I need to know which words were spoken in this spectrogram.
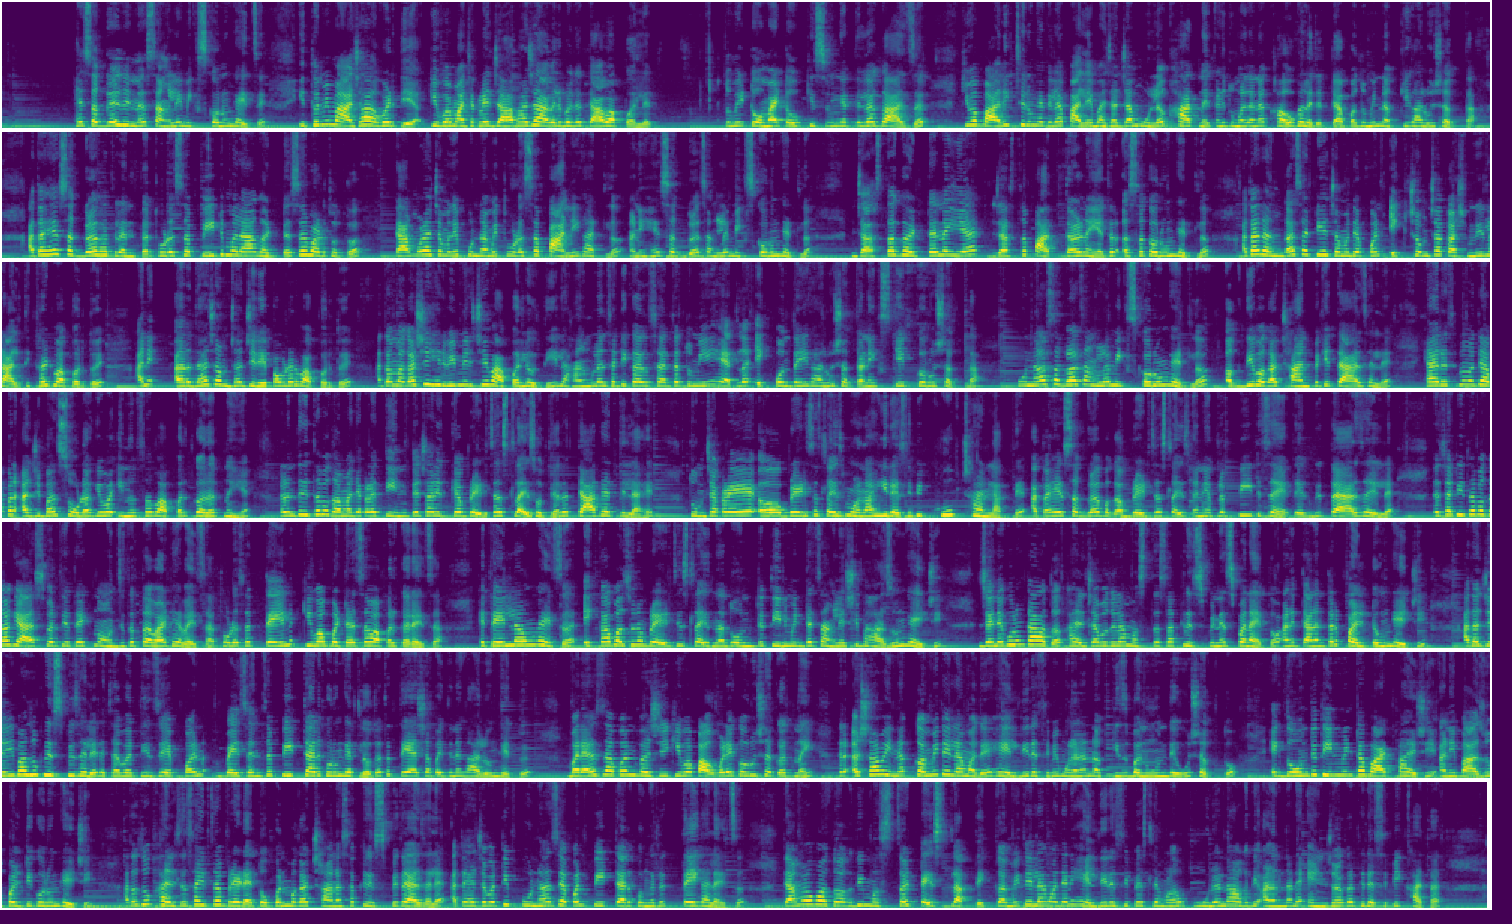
हे सगळे जिन्नस चांगले मिक्स करून घ्यायचे. इथं मी माझ्या आवडते किंवा माझ्याकडे ज्या भाज्या अवेलेबल आहेत त्या वापरल्यात तुम्ही टोमॅटो किसून घेतलेलं गाजर किंवा बारीक चिरून घेतलेल्या पालेभाज्या ज्या मुलं खात नाहीत आणि तुम्हाला त्यांना खाऊ घालायचे त्या पण तुम्ही नक्की घालू शकता. आता हे सगळं घातल्यानंतर थोडंसं पीठ मला घट्टसर वाटत होतं. त्यामुळे याच्यामध्ये पुन्हा मी थोडंसं पाणी घातलं आणि हे सगळं चांगलं मिक्स करून घेतलं. जास्त घट्ट नाही आहे जास्त पातळ नाही आहे तर असं करून घेतलं. आता रंगासाठी याच्यामध्ये आपण एक चमचा काश्मीरी लाल तिखट वापरतोय. आणि अर्धा चमचा जिरे पावडर वापरतोय. आता मगाशी हिरवी मिरची वापरली होती. लहान मुलांसाठी करसाल तर तुम्ही ह्यातलं एक कोणतंही घालू शकता आणि एक स्किप करू शकता. पुन्हा सगळं चांगलं मिक्स करून घेतलं. अगदी बघा छानपैकी तयार झालं आहे ह्या रेसिपीमध्ये आपण अजिबात सोडा किंवा इनोचा वापर करत नाही आहे त्यानंतर इथं बघा माझ्याकडे तीन ते चार इतक्या ब्रेडच्या स्लाईस होत्या. तर त्या घेतलेल्या आहेत. तुमच्याकडे ब्रेडचा स्लाईसमुळे ना ही रेसिपी खूप छान लागते. आता हे सगळं बघा ब्रेडचं स्लाईस आणि आपलं पीठ जे आहे ते अगदी तयार झालेलं आहे. त्यासाठी इथं बघा गॅसवरती आता एक नॉनझीचा तवा ठेवायचा थोडंसं तेल किंवा बटरचा वापर करायचा. हे तेल लावून घ्यायचं. एका बाजूनं ब्रेडची स्लाईस ना दोन ते तीन मिनटं चांगली अशी भाजून घ्यायची. जेणेकरून काय होतं खालच्या बाजूला मस्त असा क्रिस्पीनेसपणा येतो आणि त्यानंतर पलटवून घ्यायची. आता जेही बाजू क्रिस्पी झाली त्याच्यावरती जे पण बेसनचं पीठ तयार करून घेतलं होतं तर ते अशा पद्धतीने घालून घेतोय. बऱ्याचदा आपण भजी किंवा पाववडे करू शकत नाही तर अशा वेळीनं कमी तेलामध्ये हेल्दी रेसिपी मुलांना नक्कीच बनवून देऊ शकतो. एक दोन ते तीन मिनटं वाट पाहायची आणि बाजू पलटी करून घ्यायची. आता जो खालच्या साईडचा ब्रेड आहे तो पण बघा छान असा क्रिस्पी तयार झालाय. आता ह्याच्यावरती पुन्हा जे आपण पीठ तयार करून घेतलं ते घालायचं. त्यामुळे काय होतं अगदी मस्त टेस्ट लागते. कमी तेलामध्ये आणि हेल्दी रेसिपी असल्यामुळं मुलांना अगदी आनंदाने एन्जॉय करते रेसिपी खातात.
